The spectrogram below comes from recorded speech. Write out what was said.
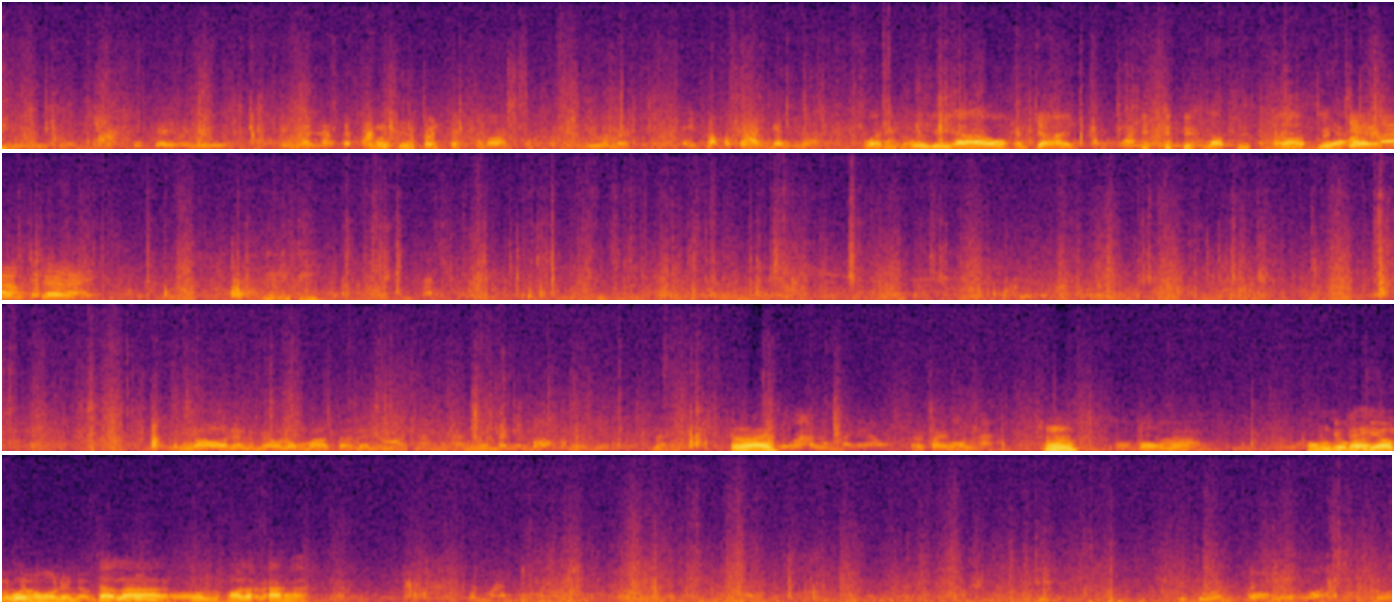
ปลูกใจวันนี้เป็นวันรักสตังค์รอดยืนอะไรเป็นเขาประกาศกันว่าวันผู้ยาวกันจ่าย วันๆรับเอ่อเบี้ยแจกเงินแจก มันเหงาเนี่ยไม่เอาลงมาซะเนี่ยใช่นะคะท่านไม่บอกก็ไม่เห็นไหนอะไรนึกว่าเอาลงมาแล้วไปไป โค้งค่ะอืมโค้งนะผมอยู่ในบนศาลาอยู่หอระฆังอะ ต้นไม้คือ อี กตัวหนึงโค้งทั่ว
